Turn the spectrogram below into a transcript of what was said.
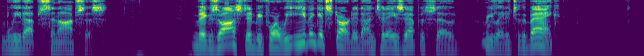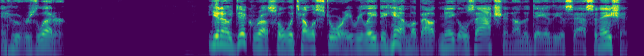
lead up synopsis. I'm exhausted before we even get started on today's episode related to the bank and Hoover's letter. You know, Dick Russell would tell a story relayed to him about Nagell's action on the day of the assassination.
